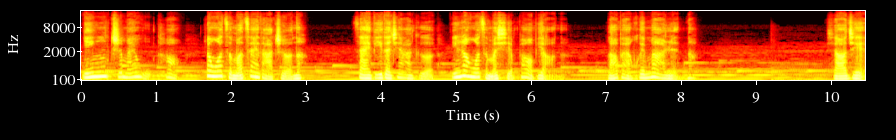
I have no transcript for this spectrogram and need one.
您只买五套，让我怎么再打折呢？再低的价格，您让我怎么写报表呢？老板会骂人呢。小姐，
